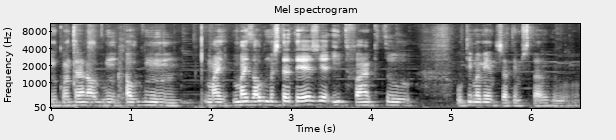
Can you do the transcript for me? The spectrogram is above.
encontrar algum, algum mais, mais alguma estratégia e de facto, ultimamente já temos estado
